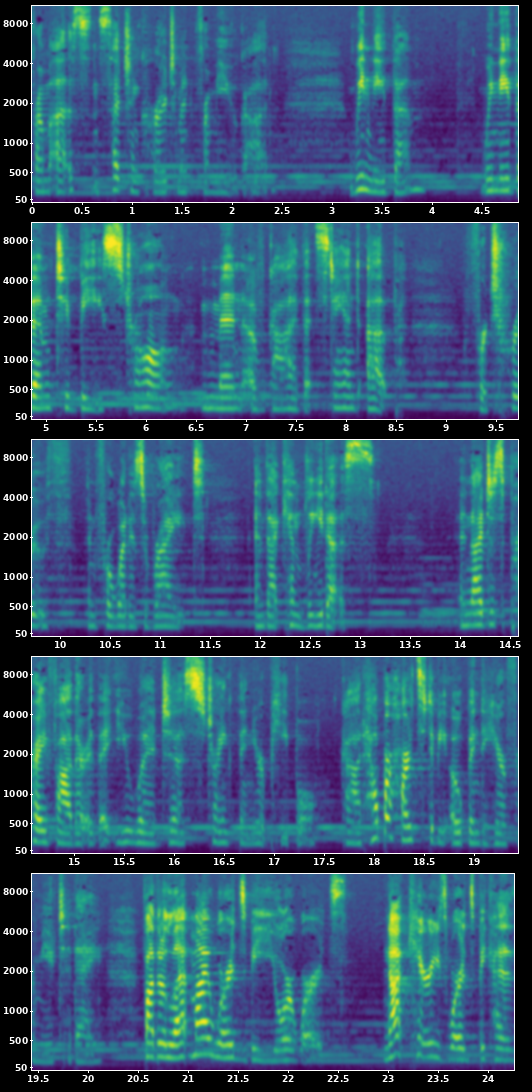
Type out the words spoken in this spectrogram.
from us and such encouragement from you, God. We need them. We need them to be strong men of God that stand up for truth and for what is right and that can lead us. And I just pray, Father, that you would just strengthen your people. God, help our hearts to be open to hear from you today. Father, let my words be your words, not Carrie's words, because,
